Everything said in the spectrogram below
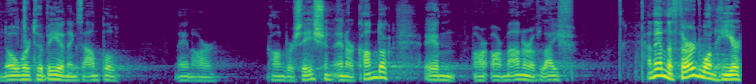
No, we're to be an example in our conversation, in our conduct, in our, our manner of life. And then the third one here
